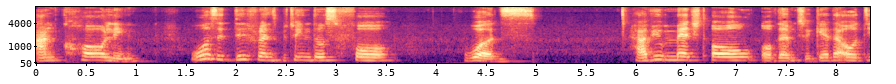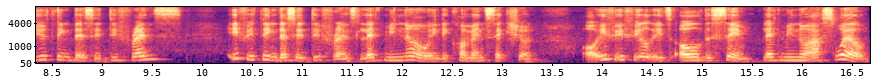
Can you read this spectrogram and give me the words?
and calling. What's the difference between those four words? Have you matched all of them together, or do you think there's a difference? If you think there's a difference, let me know in the comment section. Or if you feel it's all the same, let me know as well.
